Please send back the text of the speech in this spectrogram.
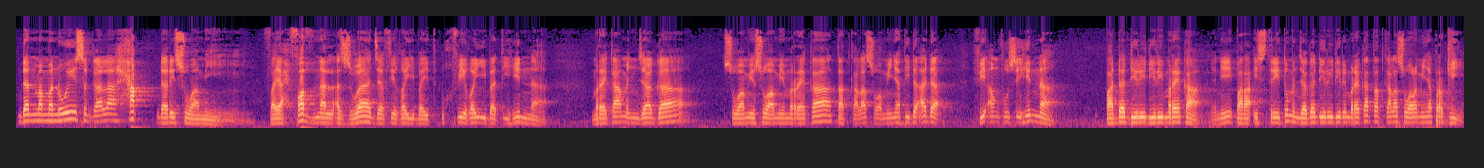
dan memenuhi segala hak dari suami. Fayahfadnal azwaja fi ghaibat fi ghaibatihinna. Mereka menjaga suami-suami mereka tatkala suaminya tidak ada fi anfusihinna pada diri-diri mereka. Yani para istri itu menjaga diri-diri mereka tatkala suaminya pergi.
